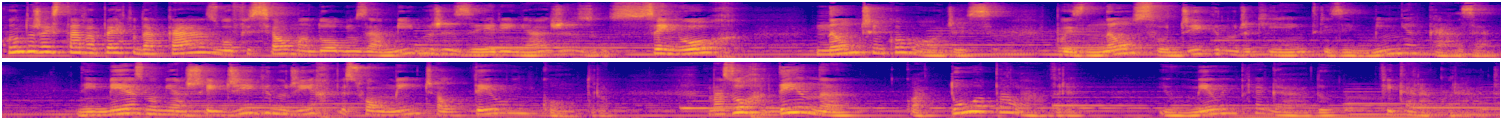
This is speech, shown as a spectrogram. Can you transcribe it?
quando já estava perto da casa, o oficial mandou alguns amigos dizerem a Jesus: Senhor, não te incomodes pois não sou digno de que entres em minha casa, nem mesmo me achei digno de ir pessoalmente ao teu encontro. Mas ordena com a tua palavra, e o meu empregado ficará curado.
